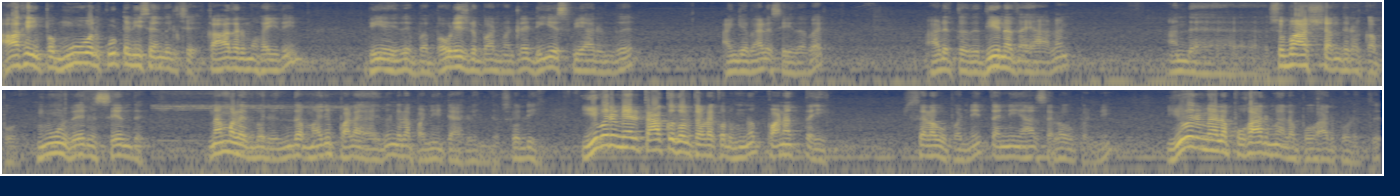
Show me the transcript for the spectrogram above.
ஆக இப்போ மூவர் கூட்டணி சேர்ந்துருச்சு. காதல் முகைதீன் டி இது இப்போ போலீஸ் டிபார்ட்மெண்ட்டில் டிஎஸ்பியாக இருந்து அங்கே வேலை செய்தவர் அடுத்தது தீனதயாளன் அந்த சுபாஷ் சந்திர கபூர் மூணு பேரும் சேர்ந்து நம்மளை இது மாதிரி இந்த மாதிரி பல இதுங்களை பண்ணிட்டாரு என்று சொல்லி இவர் மேல் தாக்குதல் தொடக்கணும்னு பணத்தை செலவு பண்ணி தண்ணியாக செலவு பண்ணி இவர் மேலே புகார் மேலே புகார் கொடுத்து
